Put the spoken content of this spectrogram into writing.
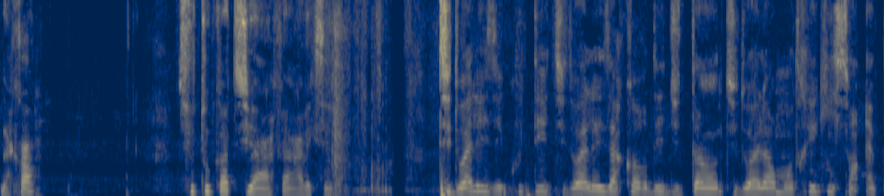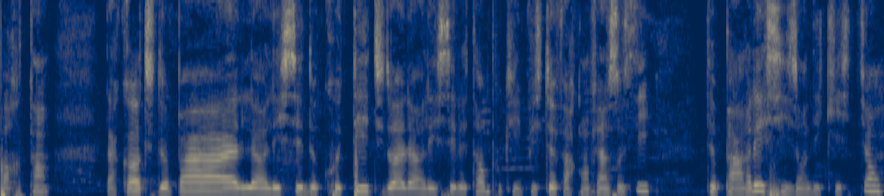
D'accord? Surtout quand tu as affaire avec ces gens. Tu dois les écouter, tu dois les accorder du temps, tu dois leur montrer qu'ils sont importants. D'accord? Tu ne dois pas leur laisser de côté, tu dois leur laisser le temps pour qu'ils puissent te faire confiance aussi, te parler s'ils ont des questions.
